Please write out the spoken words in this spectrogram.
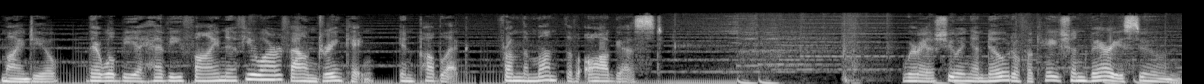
Mind you, there will be a heavy fine if you are found drinking, in public, from the month of August. We're issuing a notification very soon.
